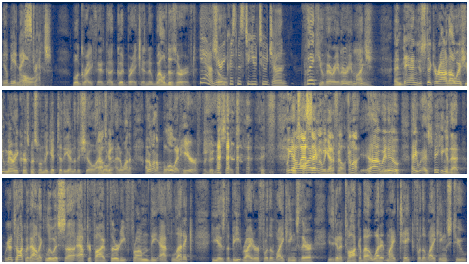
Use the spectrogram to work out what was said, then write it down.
It'll be a nice Oh, stretch. Well, great. A, a good break and well deserved. Yeah, Merry So, Christmas to you too, John. Thank you very, very Mm-hmm. much. And Dan, you stick around. I'll wish you Merry Christmas when we get to the end of the show. I, Sounds won't- good. I don't want to. I don't want to blow it here, for goodness sakes. We got It's a last segment we got to fill. Come on. Yeah, we do. Hey, uh, speaking of that, we're going to talk with Alec Lewis uh, after 5:30 from the Athletic. He is the beat writer for the Vikings. There, he's going to talk about what it might take for the Vikings to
